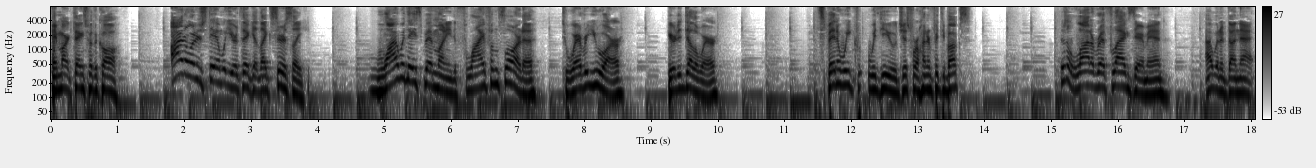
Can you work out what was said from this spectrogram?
Hey, Mark, thanks for the call. I don't understand what you're thinking. Like, seriously, why would they spend money to fly from Florida to wherever you are, here to Delaware, spend a week with you just for 150 bucks? There's a lot of red flags there, man. I wouldn't have done that.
